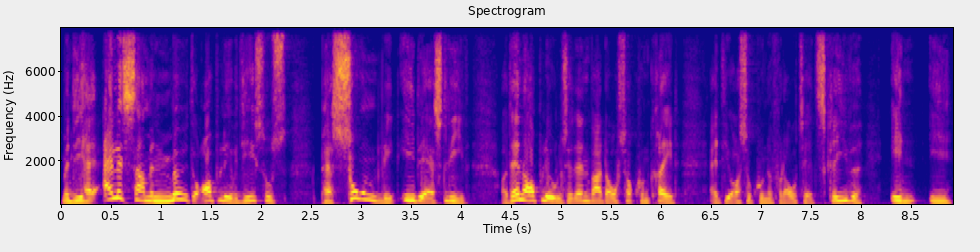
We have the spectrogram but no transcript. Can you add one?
Men de havde alle sammen mødt og oplevet Jesus personligt i deres liv. Og den oplevelse, den var dog så konkret, at de også kunne få lov til at skrive ind i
